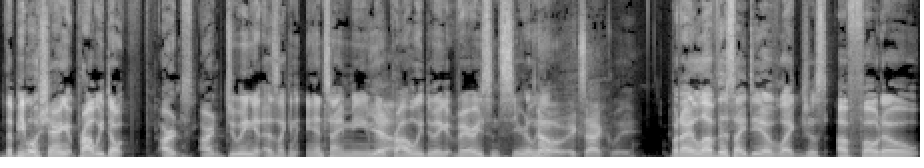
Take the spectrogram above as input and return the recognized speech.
The people sharing it probably don't aren't aren't doing it as like an anti meme. Yeah. They're probably doing it very sincerely. no, exactly. but I love this idea of like just a photo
